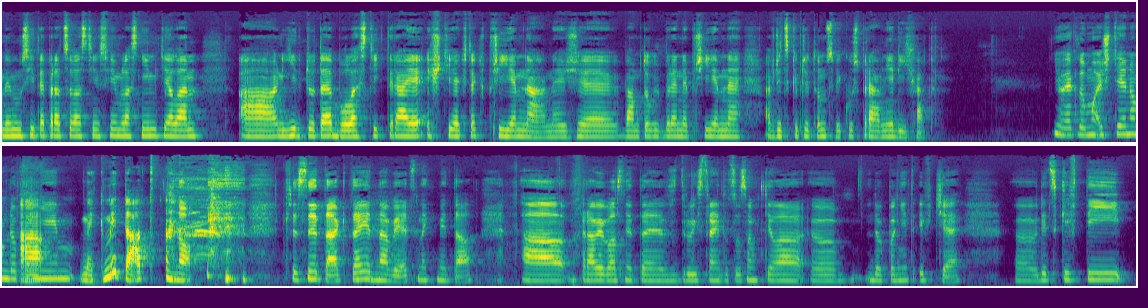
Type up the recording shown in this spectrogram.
Vy musíte pracovat s tím svým vlastním tělem a jít do té bolesti, která je ještě jak tak příjemná, než že vám to už bude nepříjemné a vždycky při tom cviku správně dýchat. Jo, jak tomu ještě jenom doplním. A nekmitat. No, přesně tak, to je jedna věc, nekmitat. A právě vlastně to je z druhé strany to, co jsem chtěla uh, doplnit i vče. Uh, vždycky v té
